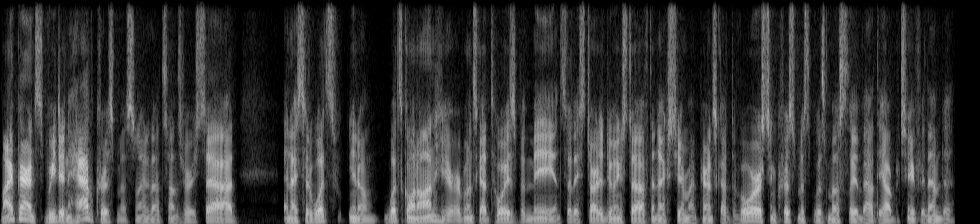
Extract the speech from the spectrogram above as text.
My parents, we didn't have Christmas, and I know that sounds very sad. And I said, "What's you know what's going on here? Everyone's got toys but me." And so they started doing stuff. The next year, my parents got divorced, and Christmas was mostly about the opportunity for them to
